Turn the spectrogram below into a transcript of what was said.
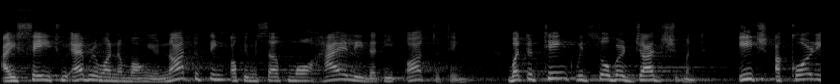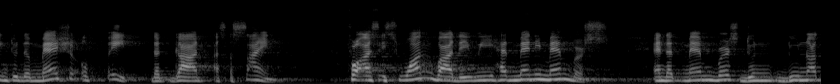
I say to everyone among you not to think of himself more highly than he ought to think, but to think with sober judgment, each according to the measure of faith that God has assigned. For as is one body, we have many members and that members do, do not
